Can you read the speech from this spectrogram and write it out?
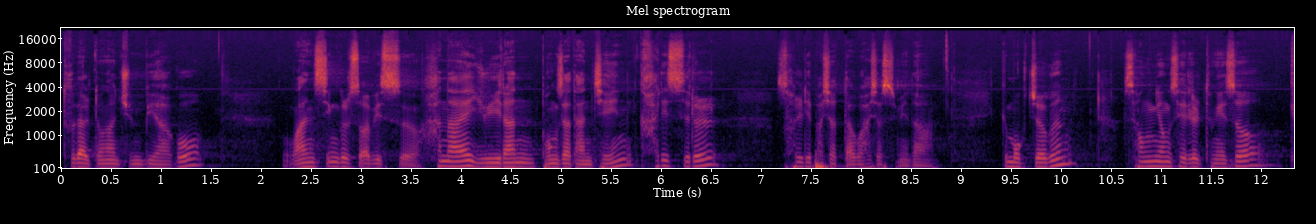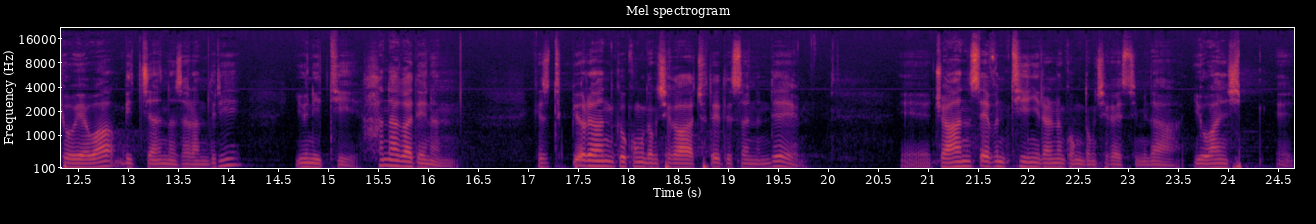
두 달 동안 준비하고 완 싱글 서비스 하나의 유일한 봉사 단체인 카리스를 설립하셨다고 하셨습니다. 그 목적은 성령 세례를 통해서 교회와 믿지 않는 사람들이 유니티 하나가 되는 그래서 특별한 그 공동체가 초대됐었는데 예, 존 세븐틴이라는 공동체가 있습니다. 요한 10, 예,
